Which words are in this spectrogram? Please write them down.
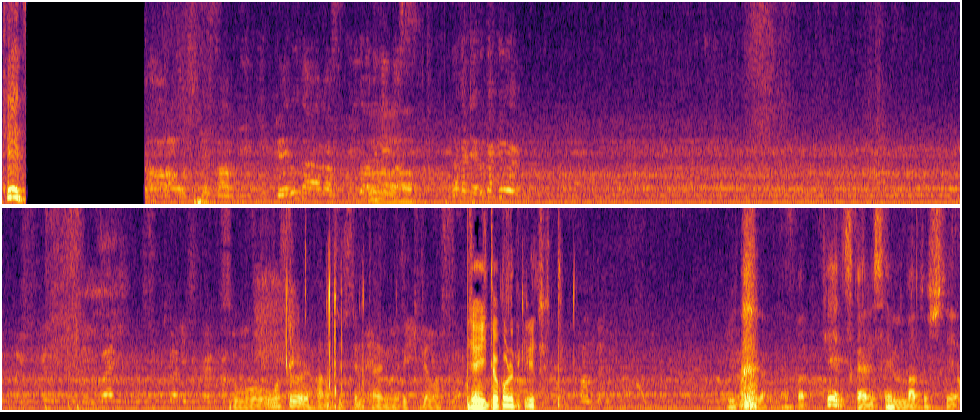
手さあ押してさあ右ベルナーがスピードを上げています中にはルカクなそう面白い話してるタイミングで切れました。じゃあいいところで切れちゃった。ルディガーやっぱ手使える千場として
